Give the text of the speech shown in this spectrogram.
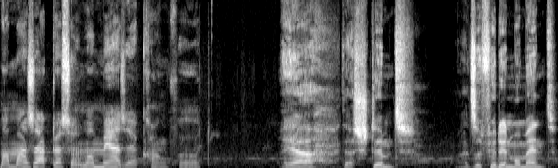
Mama sagt, dass er immer mehr sehr krank wird. Ja, das stimmt. Also für den Moment.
